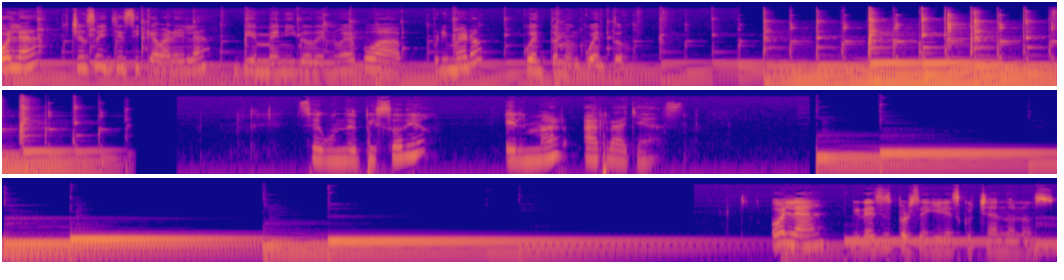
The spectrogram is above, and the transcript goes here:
Hola, yo soy Jessica Varela, bienvenido de nuevo a Primero, cuéntame un cuento. Segundo episodio, El mar a rayas. Hola, gracias por seguir escuchándonos.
